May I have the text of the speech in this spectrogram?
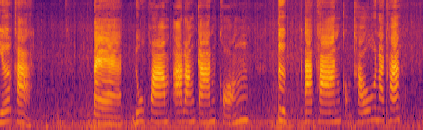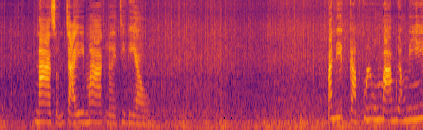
เยอะค่ะ แต่ดูความอลังการของ ตึกอาคารของเขานะคะ น่าสนใจมากเลยทีเดียวปานิดกับคุณลุงมาเมืองนี้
